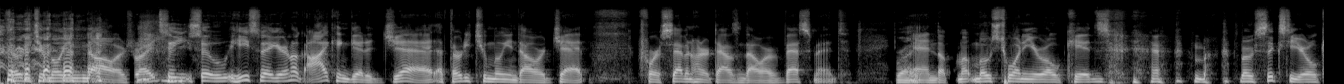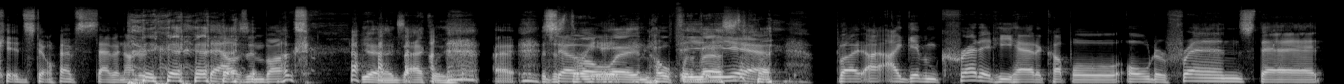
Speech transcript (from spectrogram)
Thirty-two million dollars, right? So, so he's figuring, look, I can get a jet, a thirty-two million dollar jet, for a seven hundred thousand dollar investment. Right. And look, mo most twenty-year-old kids, most sixty-year-old kids don't have seven hundred thousand bucks. yeah, exactly. Uh, Just so throw away and hope for the best. Yeah. But I, I give him credit. He had a couple older friends that,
